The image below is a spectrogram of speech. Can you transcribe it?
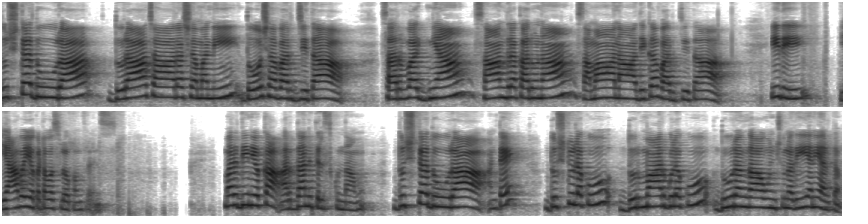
దుష్టదూర దురాచార శమని దోషవర్జిత సర్వజ్ఞ సాంద్రకరుణ సమానాధిక వర్జిత. ఇది యాభై ఒకటవ శ్లోకం ఫ్రెండ్స్. మరి దీని యొక్క అర్థాన్ని తెలుసుకుందాము. దుష్ట దూరా అంటే దుష్టులకు దుర్మార్గులకు దూరంగా ఉంచునది అని అర్థం.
